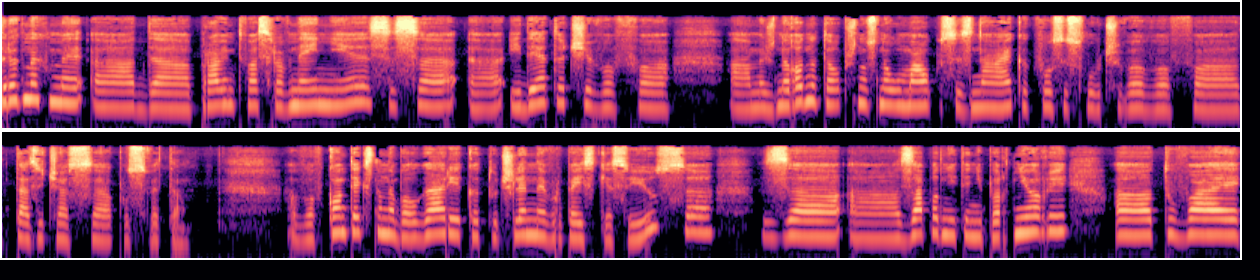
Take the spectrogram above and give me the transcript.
тръгнахме а, да правим това сравнение с а, идеята, че в а, международната общност много малко се знае какво се случва в а, тази част а, по света. В контекста на България като член на Европейския съюз за а, западните ни партньори а, това е,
